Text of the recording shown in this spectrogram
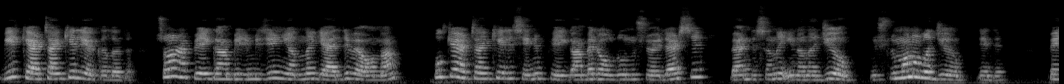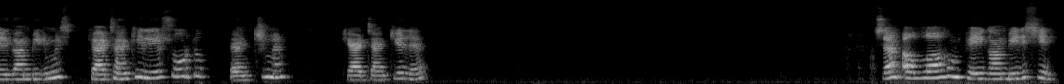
Bir kertenkele yakaladı. Sonra peygamberimizin yanına geldi ve ona bu kertenkele senin peygamber olduğunu söylerse ben de sana inanacağım, Müslüman olacağım dedi. Peygamberimiz kertenkeleye sordu. Ben kimim? Kertenkele. Sen Allah'ın peygamberisin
